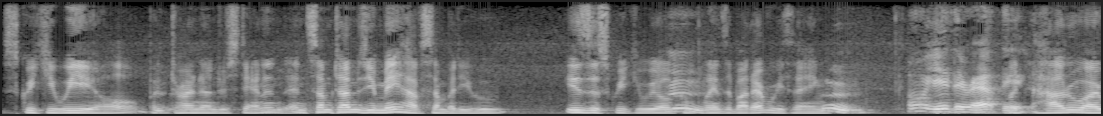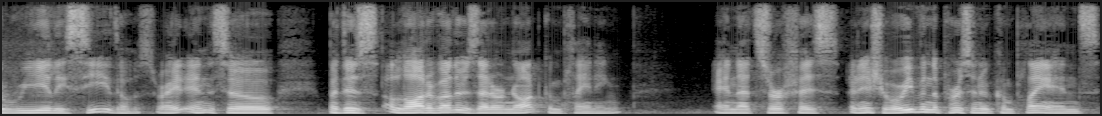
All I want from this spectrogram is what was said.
squeaky wheel, but mm-hmm. trying to understand. And, mm-hmm. and sometimes you may have somebody who is a squeaky wheel, mm. complains about everything. Mm. Oh yeah, they're out there. But how do I really see those, right? And so, but there's a lot of others that are not complaining and that surface an issue, or even the person who complains,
